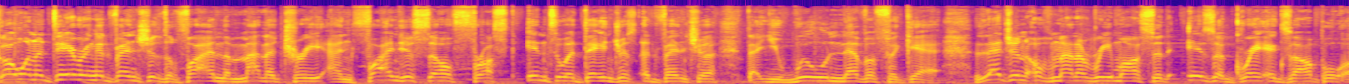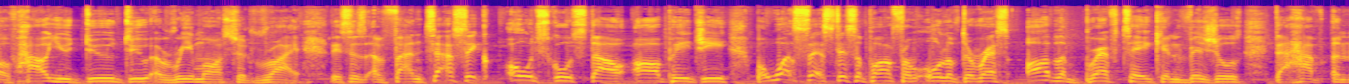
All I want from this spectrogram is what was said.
Go on a daring adventure to find the mana tree and find yourself thrust into a dangerous adventure that you will never forget. Legend of Mana Remastered is a great example of how you do do a remastered right. This is a fantastic old school style RPG, but what sets this apart from all of the rest are the breathtaking visuals that have an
